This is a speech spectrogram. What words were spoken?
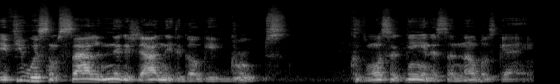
if you with some solid niggas, y'all need to go get groups. Cause once again, it's a numbers game.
